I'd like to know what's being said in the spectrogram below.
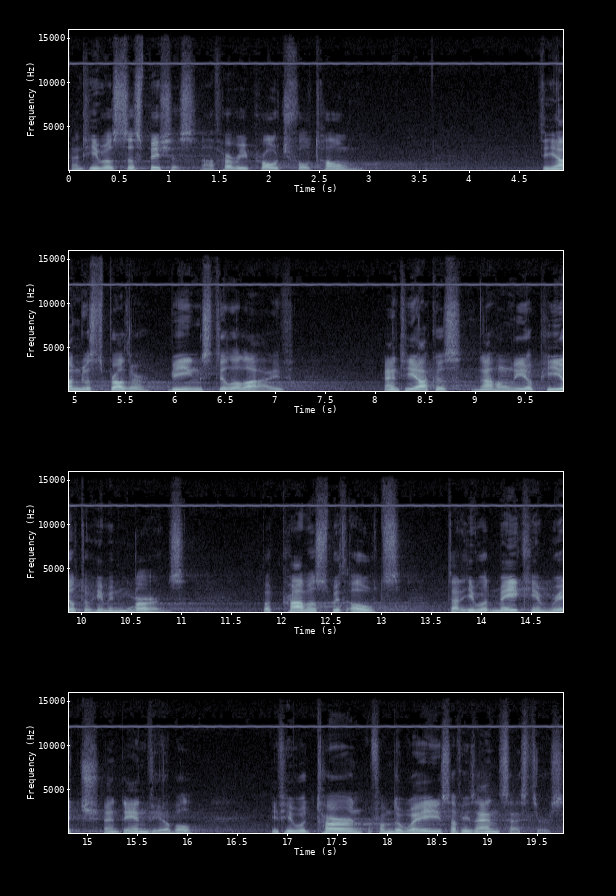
and he was suspicious of her reproachful tone. The youngest brother, being still alive, Antiochus not only appealed to him in words, but promised with oaths that he would make him rich and enviable if he would turn from the ways of his ancestors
